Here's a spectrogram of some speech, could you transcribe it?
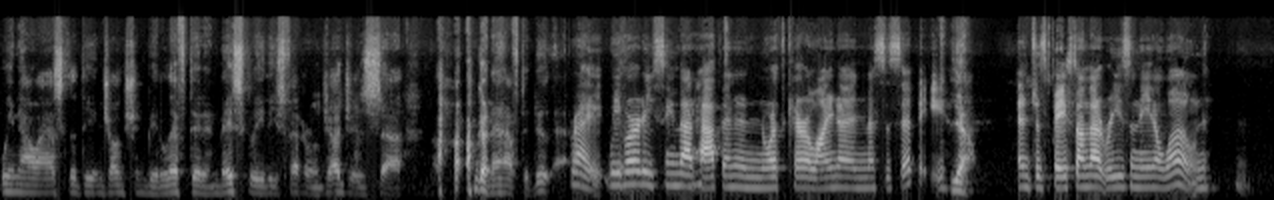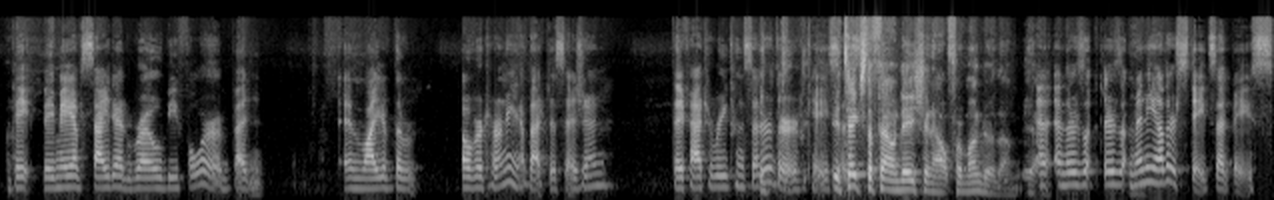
we now ask that the injunction be lifted, and basically these federal judges uh, are going to have to do that. right. We've already seen that happen in North Carolina and Mississippi. Yeah. And just based on that reasoning alone, they they may have cited Roe before, but in light of the overturning of that decision, they've had to reconsider It- their cases. It takes the foundation out from under them. Yeah. and, and there's there's many other states that base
